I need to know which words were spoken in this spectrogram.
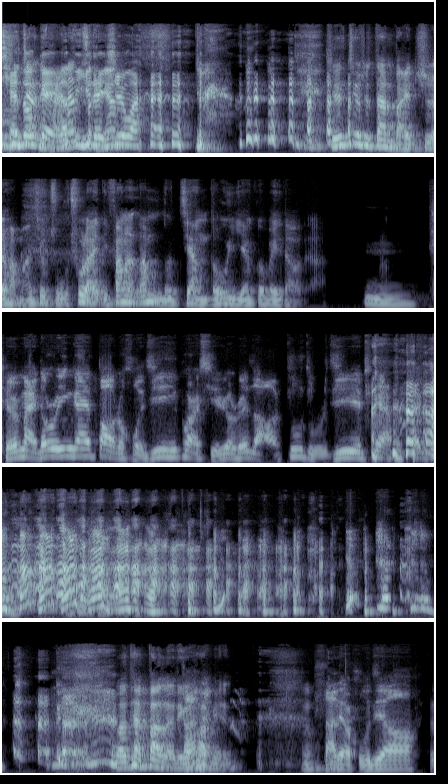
钱都给了，必须得吃完。其实 就是蛋白质好吗？就煮出来，你放了那么多酱，都一样个味道的。嗯，其实麦兜应该抱着火鸡一块儿洗热水澡，猪肚鸡这样才更 哇，太棒了，那个画面。嗯撒点胡椒。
